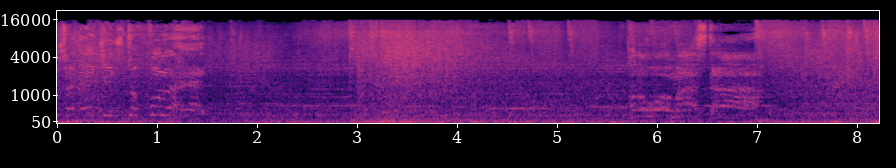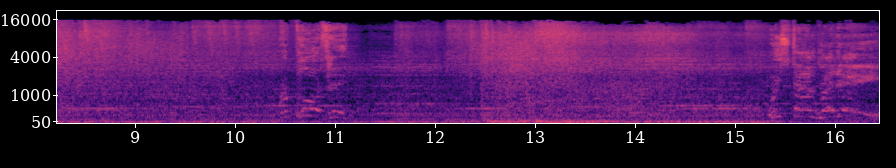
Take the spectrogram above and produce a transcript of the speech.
Set engines to full ahead. War Master! Reporting. We stand ready!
